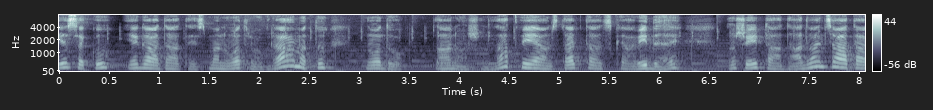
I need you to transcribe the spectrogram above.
iesaku iegādāties manu otro grāmatu Nodokļu plānošana Latvijā un starptautiskā vidē. Nu, šī ir tāda avansētā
